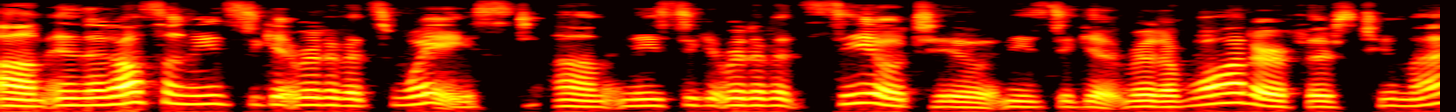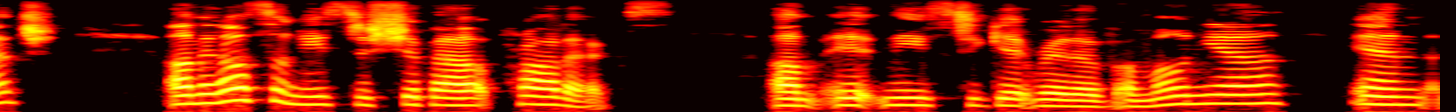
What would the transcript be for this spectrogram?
Um, and it also needs to get rid of its waste. Um, it needs to get rid of its CO2. It needs to get rid of water if there's too much. Um, it also needs to ship out products. Um, it needs to get rid of ammonia and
